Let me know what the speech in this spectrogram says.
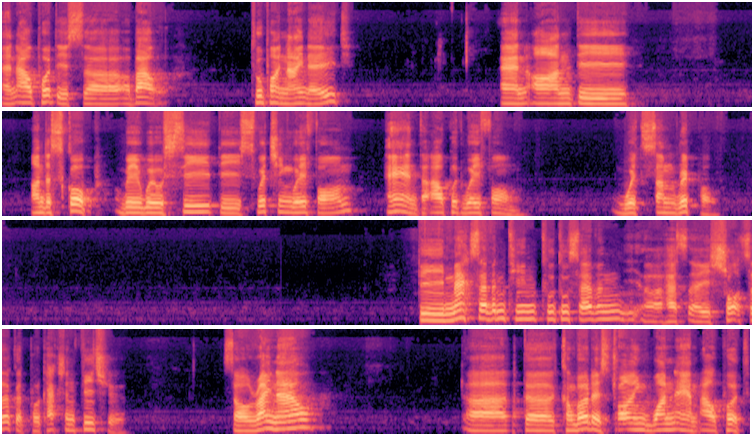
And output is uh, about 2.98. And on the on the scope, we will see the switching waveform and the output waveform with some ripple. The MAX 17227 uh, has a short circuit protection feature. So right now, uh, the converter is drawing 1 amp output.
